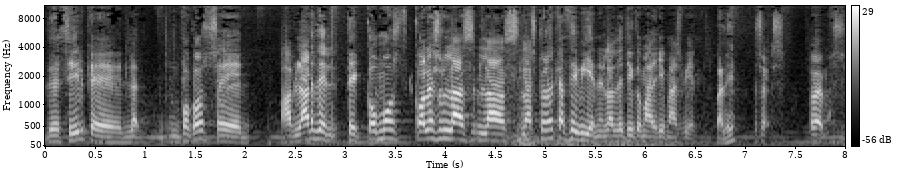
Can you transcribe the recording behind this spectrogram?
decir que la- un poco se- hablar de, de cómo, cuáles son las, las- las cosas que hace bien el Atlético de Madrid más bien. Vale. Eso es. Lo vemos.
